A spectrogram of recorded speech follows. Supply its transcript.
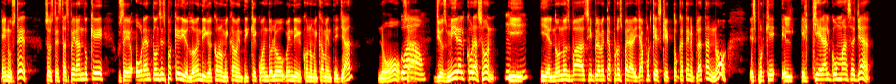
en usted. O sea, usted está esperando que usted ora entonces para que Dios lo bendiga económicamente y que cuando lo bendiga económicamente ya. No, o sea, Dios mira el corazón y, y Él no nos va simplemente a prosperar y ya porque es que toca tener plata, no. Es porque Él, él quiere algo más allá.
